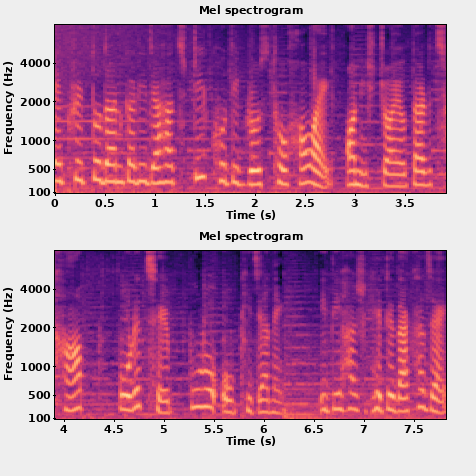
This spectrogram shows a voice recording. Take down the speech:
নেতৃত্বদানকারী জাহাজটি ক্ষতিগ্রস্ত হওয়ায় অনিশ্চয়তার ছাপ পড়েছে পুরো অভিযানে। ইতিহাস ঘেটে দেখা যায়,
